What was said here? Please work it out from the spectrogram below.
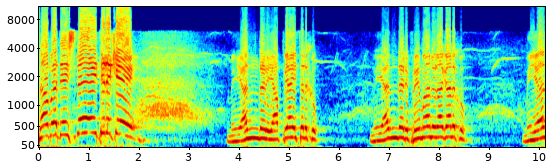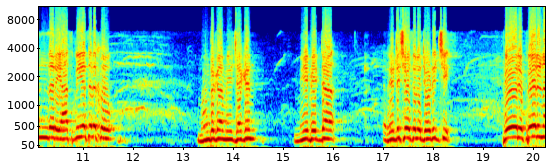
నా ప్రతి స్నేహితుడికి మీ అందరి ఆప్యాయతలకు మీ అందరి ప్రేమానురాగాలకు మీ అందరి ఆత్మీయతలకు ముందుగా మీ జగన్ మీ బిడ్డ రెండు చేతులు జోడించి పేరు పేరున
